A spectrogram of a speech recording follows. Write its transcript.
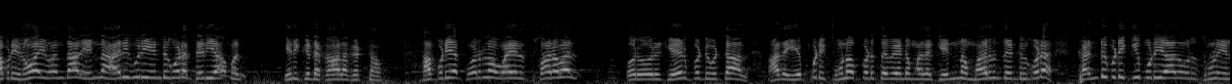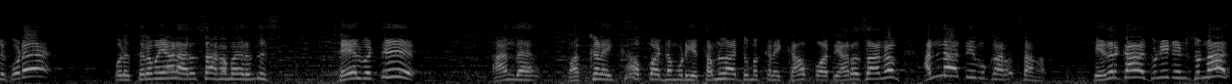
அப்படி நோய் வந்தால் என்ன அறிகுறி என்று கூட தெரியாமல் இருக்கின்ற காலகட்டம். அப்படியே கொரோனா வைரஸ் பரவல் ஒருவருக்கு ஏற்பட்டு விட்டால் அதை எப்படி குணப்படுத்த வேண்டும்? அதற்கு என்ன மருந்து என்று கூட கண்டுபிடிக்க முடியாத ஒரு சூழ்நிலையில் கூட ஒரு திறமையான அரசாங்கமாக இருந்து செயல்பட்டு அந்த மக்களை காப்பாற்ற நம்முடைய தமிழ்நாட்டு மக்களை காப்பாற்றிய அரசாங்கம் அண்ணா திமுக அரசாங்கம். எதற்காக சொல்லிட்டேன்னு சொன்னால்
